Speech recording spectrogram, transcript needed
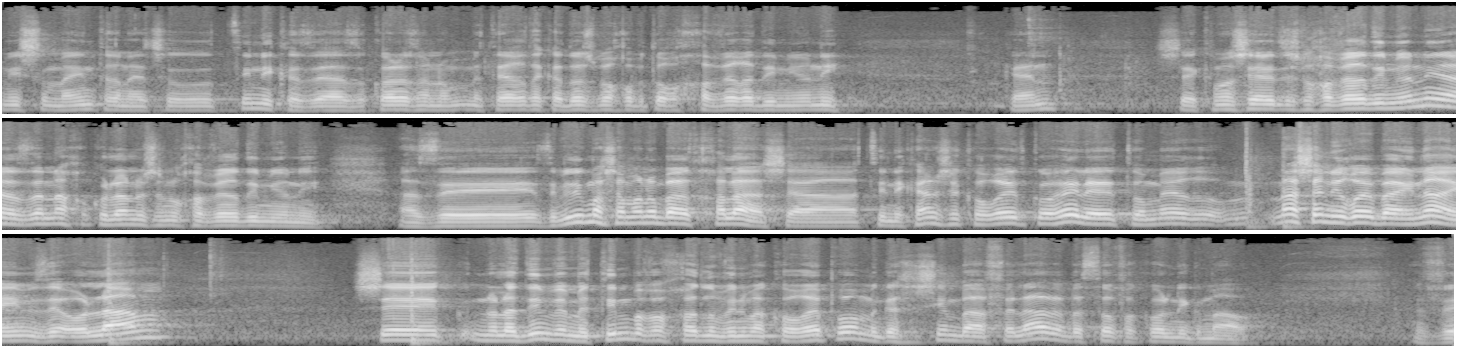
מישהו מהאינטרנט שהוא ציני כזה, אז הוא כל הזמן מתאר את הקדוש ברוך הוא בתור החבר הדמיוני, כן? שכמו שילד יש לו חבר דמיוני, אז אנחנו כולנו יש לנו חבר דמיוני. אז אה, זה בדיוק מה שאמרנו בהתחלה, שהציניקן שקורא את קהלת אומר, מה שאני רואה בעיניים זה עולם שנולדים ומתים בו ואף אחד לא מבין מה קורה פה, מגששים באפלה ובסוף הכל נגמר. ו,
